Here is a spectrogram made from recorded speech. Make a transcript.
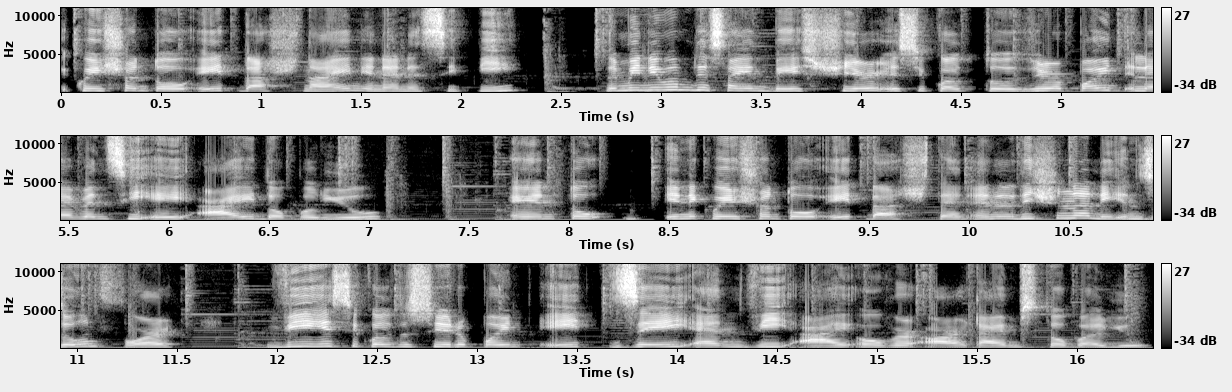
equation to 8-9 in NSCP, the minimum design base shear is equal to 0.11 CAIW and to, in equation to 8-10. And additionally, in zone 4, V is equal to 0.8 ZNVI over R times W,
